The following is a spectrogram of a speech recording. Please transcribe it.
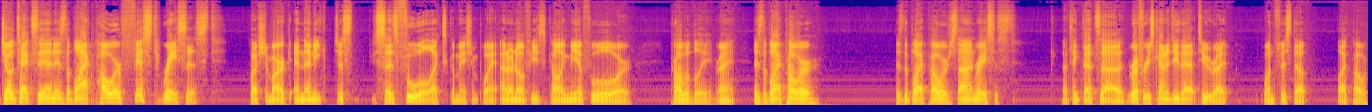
Joe texts in, is the Black Power fist racist? Question mark. And then he just says fool, exclamation point. I don't know if he's calling me a fool or probably, right? Is the Black Power is the Black Power sign racist? I think that's uh referees kind of do that too, right? One fist up, Black Power.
